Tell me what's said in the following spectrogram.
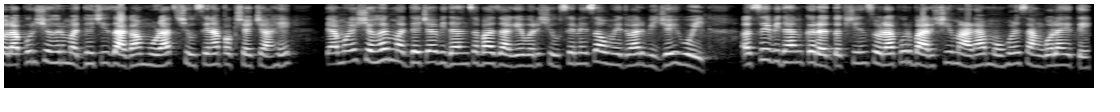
सोलापूर शहर मध्यची जागा मुळात शिवसेना पक्षाची आहे. त्यामुळे शहर मध्यच्या विधानसभा जागेवर शिवसेनेचा उमेदवार विजयी होईल असे विधान करत दक्षिण सोलापूर बार्शी माढा मोहोळ सांगोला येथे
